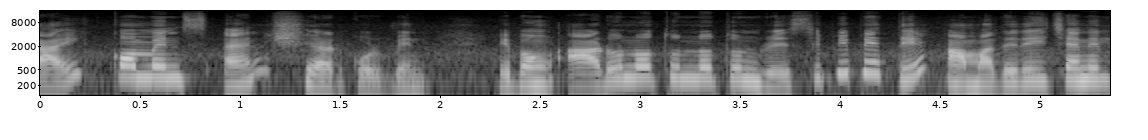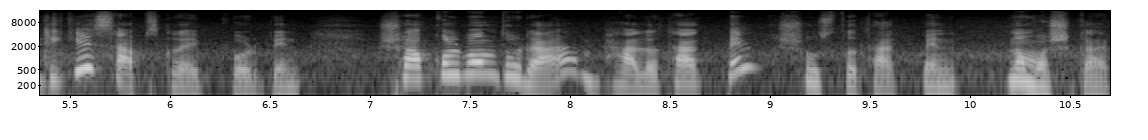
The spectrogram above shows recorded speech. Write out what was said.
লাইক, কমেন্টস অ্যান্ড শেয়ার করবেন এবং আরও নতুন নতুন রেসিপি পেতে আমাদের এই চ্যানেলটিকে সাবস্ক্রাইব করবেন। সকল বন্ধুরা ভালো থাকবেন, সুস্থ থাকবেন। নমস্কার।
